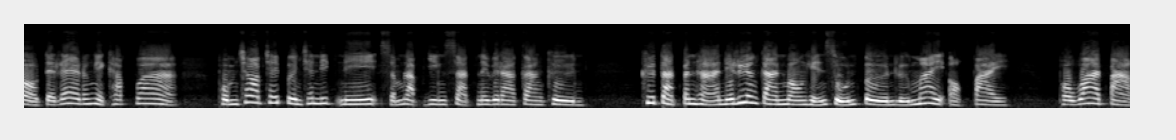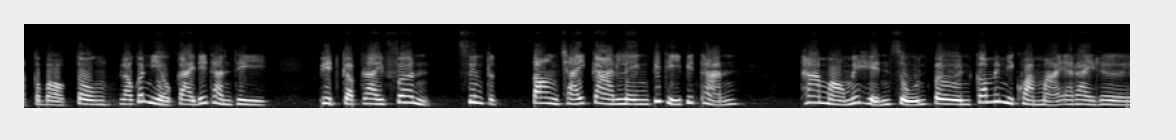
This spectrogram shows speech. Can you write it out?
บอกแต่แรกแล้วไงครับว่า ผมชอบใช้ปืนชนิดนี้สำหรับยิงสัตว์ในเวลากลางคืน คือตัดปัญหาในเรื่องการมองเห็นศูนย์ปืนหรือไม่ออกไปพอวาดปากกระบอกตรง เราก็เหนี่ยวไกได้ทันที ผิดกับไรเฟิลซึ่งต้องใช้การเล็งพิถีพิถัน ถ้ามองไม่เห็นศูนย์ปืนก็ไม่มีความหมายอะไรเลย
